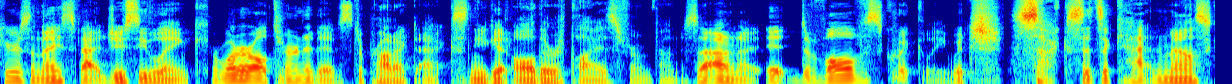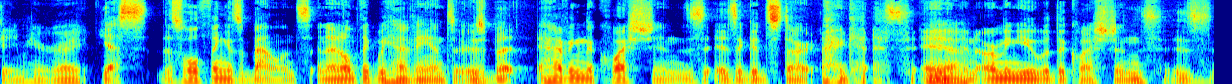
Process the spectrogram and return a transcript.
Here's a nice fat juicy link. Or what are alternatives to product X? And you get all the replies from founders. So I don't know. It devolves quickly, which sucks. It's a cat and mouse game here, right? Yes, this whole thing is a balance, and I don't think we have answers, but having the questions is a good start, I guess. And, Yeah. and arming you with the questions is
